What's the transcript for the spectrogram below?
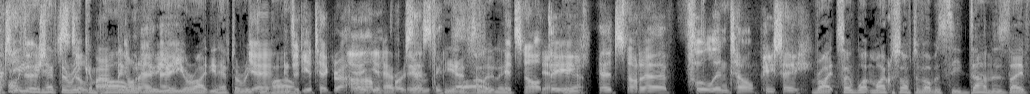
RT Oh, you'd have to recompile, wouldn't you? a- Yeah, you're right. You'd have to recompile. yeah, recompile. NVIDIA Tegra Yeah, ARM you'd um, have to processor. Yeah, absolutely. It's not Yeah. the. Yeah. It's not a full Intel PC. Right. So what Microsoft have obviously done is they've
